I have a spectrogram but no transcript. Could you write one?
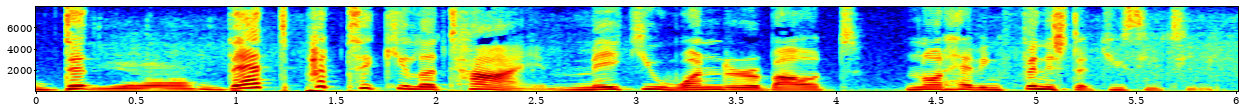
Did yeah. that particular time make you wonder about not having finished at UCT?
